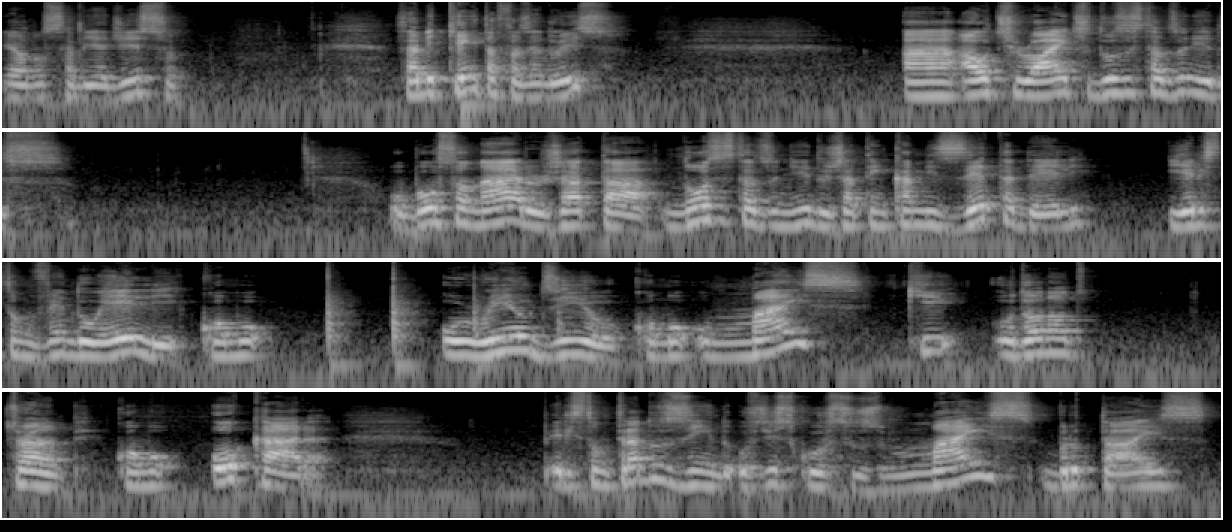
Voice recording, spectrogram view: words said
Eu não sabia disso. Sabe quem está fazendo isso? A alt-right dos Estados Unidos. O Bolsonaro já está nos Estados Unidos, já tem camiseta dele, e eles estão vendo ele como o real deal, como o mais que o Donald Trump como o cara. Eles estão traduzindo os discursos mais brutais,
